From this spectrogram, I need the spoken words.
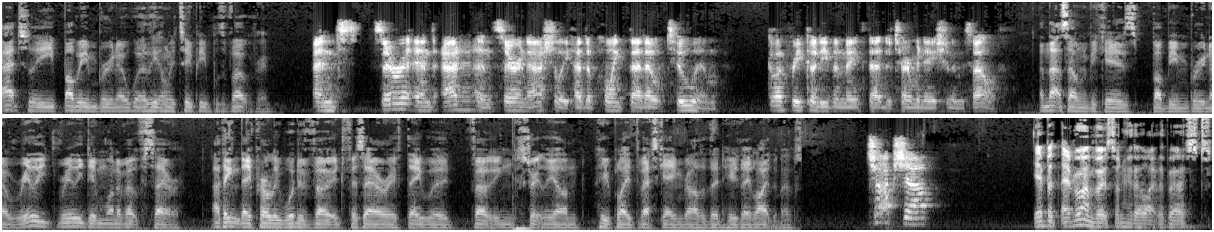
actually, Bobby and Bruno were the only two people to vote for him. And Sarah and Ad- and Sarah and Ashley had to point that out to him. Godfrey couldn't even make that determination himself. And that's only because Bobby and Bruno really, really didn't want to vote for Sarah. I think they probably would have voted for Sarah if they were voting strictly on who played the best game rather than who they liked the most. Chop shop. Yeah, but everyone votes on who they like the best.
